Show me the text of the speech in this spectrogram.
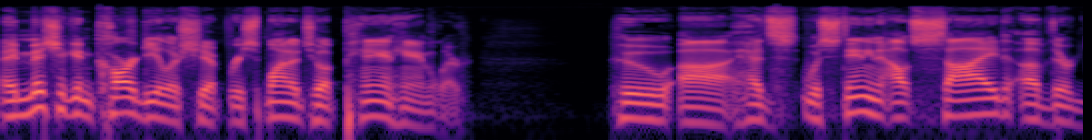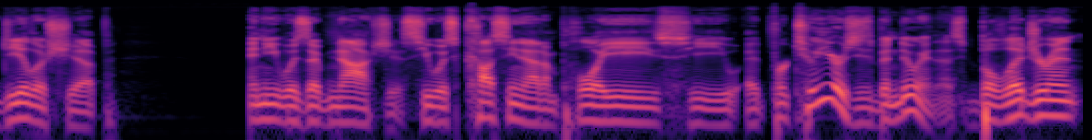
A Michigan car dealership responded to a panhandler who uh, had was standing outside of their dealership, and he was obnoxious. He was cussing at employees. He for two years he's been doing this. Belligerent,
